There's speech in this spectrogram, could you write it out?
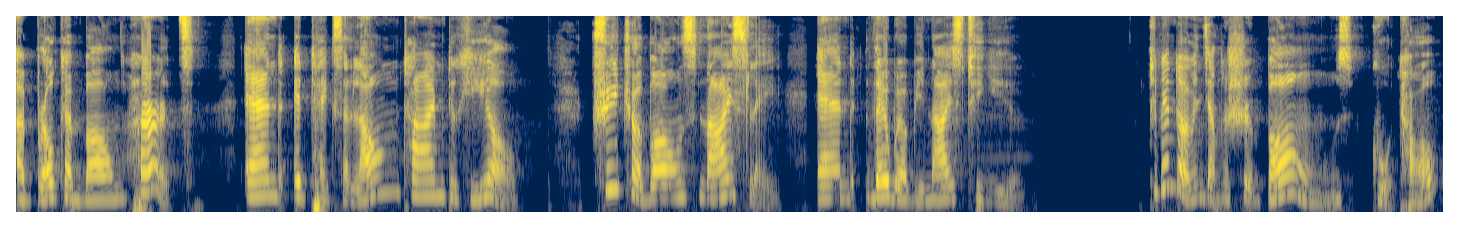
A broken bone hurts and it takes a long time to heal. Treat your bones nicely and they will be nice to you. 这篇短文讲的是 bones 骨头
